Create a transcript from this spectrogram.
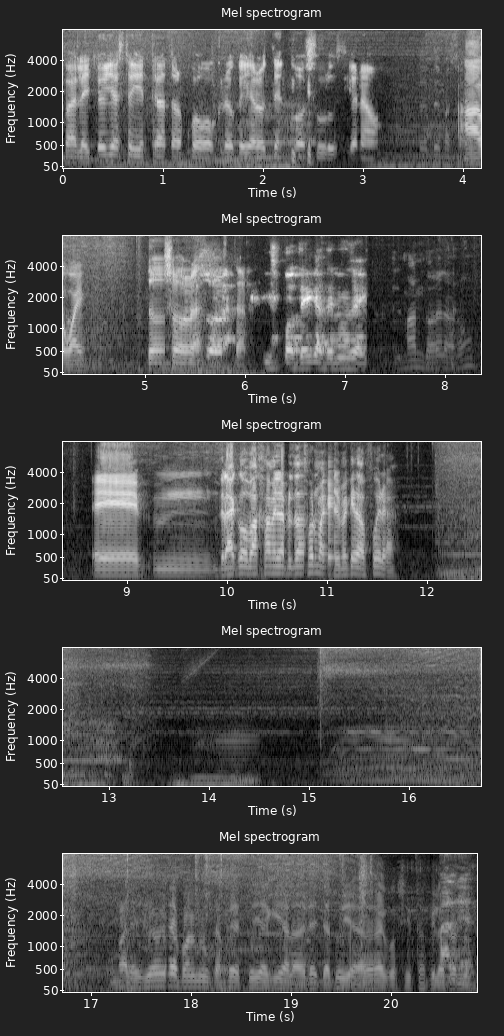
Vale, yo ya estoy entrando al juego, creo que ya lo tengo solucionado. Ah, guay. Dos horas bastan. Discoteca tenemos ahí. El mando era, ¿no? Eh, mm, Draco, bájame la plataforma que yo me he quedado fuera. Vale, yo voy a ponerme un café. Estoy aquí a la derecha tuya, Draco, si estás pilotando.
